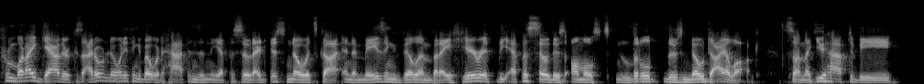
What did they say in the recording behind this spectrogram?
from what I gather, because I don't know anything about what happens in the episode, I just know it's got an amazing villain. But I hear it, the episode, there's almost little, there's no dialogue. So I'm like, you have to be,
